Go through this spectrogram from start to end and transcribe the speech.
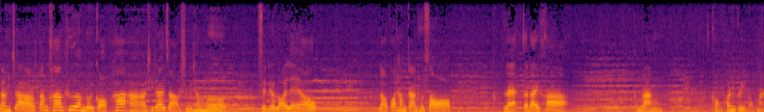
หลังจากตั้งค่าเครื่องโดยกรอกค่า R ที่ได้จากชมิท h มเมอร์ เสร็จเรียบร้อยแล้ว เราก็ทำการทดสอบ และจะได้ค่ากำลังของคอนกรีตออกมา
